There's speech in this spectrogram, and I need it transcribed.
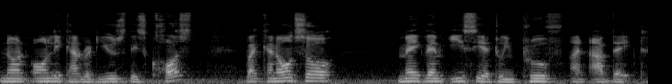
not only can reduce this cost, but can also make them easier to improve and update.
